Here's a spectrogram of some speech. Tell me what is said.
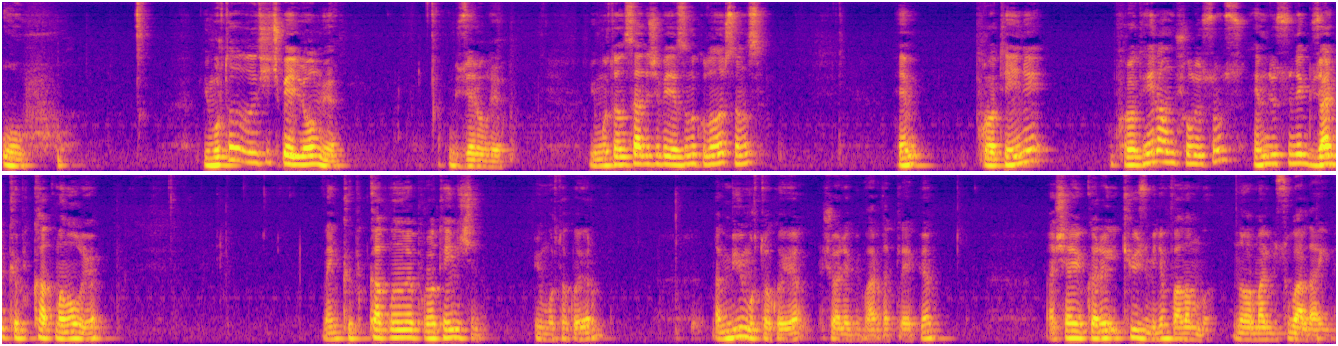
Of. Yumurta da hiç belli olmuyor. Güzel oluyor. Yumurtanın sadece beyazını kullanırsanız hem proteini protein almış oluyorsunuz hem de üstünde güzel bir köpük katmanı oluyor. Ben köpük katmanı ve protein için yumurta koyuyorum. Ben bir yumurta koyuyorum. Şöyle bir bardakla yapıyorum. Aşağı yukarı 200 milim falan bu. Normal bir su bardağı gibi.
